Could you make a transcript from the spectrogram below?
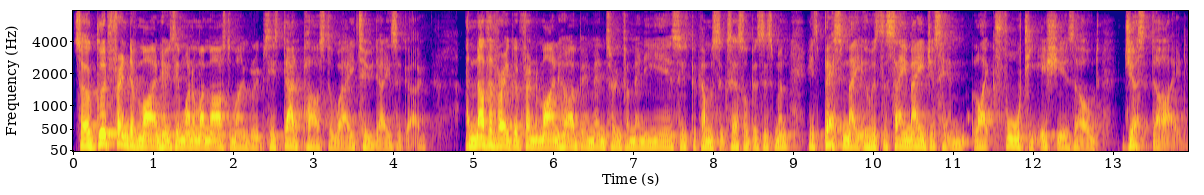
So, a good friend of mine who's in one of my mastermind groups, his dad passed away two days ago. Another very good friend of mine who I've been mentoring for many years, who's become a successful businessman, his best mate, who was the same age as him, like 40 ish years old, just died.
